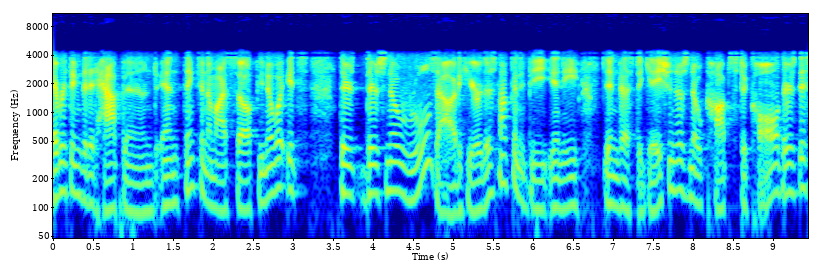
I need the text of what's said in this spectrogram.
everything that had happened and thinking to myself, you know what, it's there, there's no rules out here. There's not going to be any investigation. There's no cops to call. There's this.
